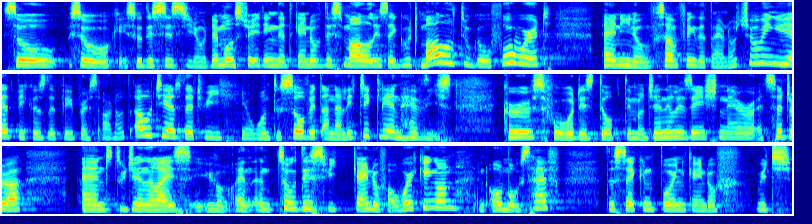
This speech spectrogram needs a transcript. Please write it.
So, so okay, so this is you know demonstrating that kind of this model is a good model to go forward. And you know, something that I'm not showing you yet because the papers are not out yet, that we you know, want to solve it analytically and have these curves for what is the optimal generalization error, etc. And to generalize, you know, and, and so this we kind of are working on and almost have. The second point kind of, which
